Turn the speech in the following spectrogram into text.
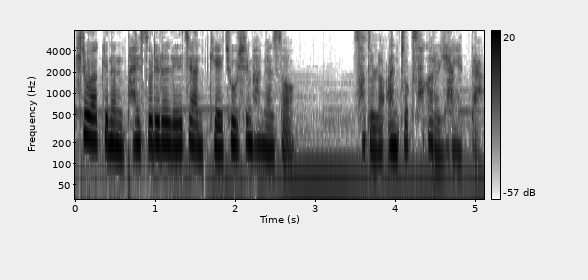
히로아키는 발소리를 내지 않게 조심하면서 서둘러 안쪽 서가로 향했다.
